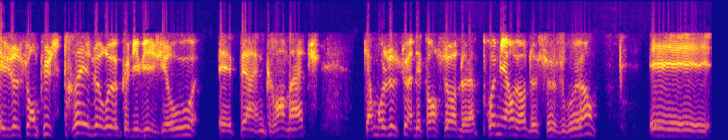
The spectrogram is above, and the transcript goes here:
Et je suis en plus très heureux qu'Olivier Giroud ait fait un grand match. Car moi, je suis un défenseur de la première heure de ce joueur. Et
